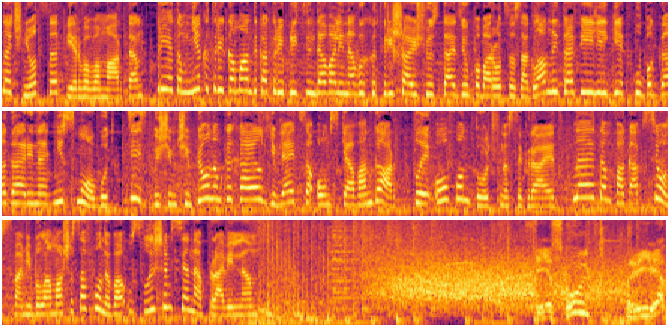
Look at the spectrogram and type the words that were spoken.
начнется 1 марта. При этом некоторые команды, которые претендовали на выход в решающую стадию побороться за главный трофей лиги Кубок Гагарина, не смогут. Действующим чемпионом КХЛ является Омский «Авангард». Плей-офф он точно сыграет. На этом пока все. С вами была Маша Сафонова. Услышимся на правильном. Физкульт, привет!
